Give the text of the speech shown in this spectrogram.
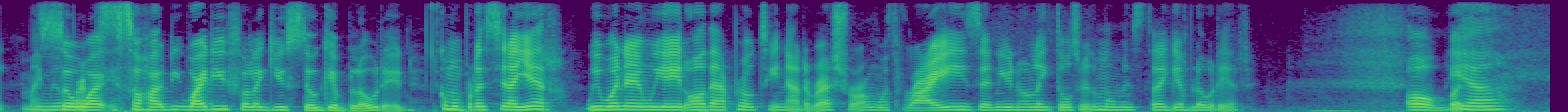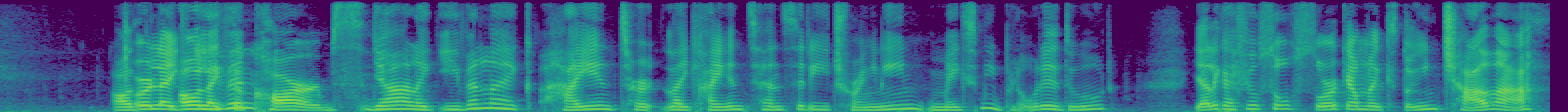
eat. My meal so why so how do you, why do you feel like you still get bloated? Como por decir ayer, we went and we ate all that protein at a restaurant with rice, and you know, like those are the moments that I get bloated. Oh, but yeah, all- Or, like, oh, like the carbs. yeah, like even like high inter like high intensity training makes me bloated, dude. Yeah, like I feel so sore. I'm like estoy hinchada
